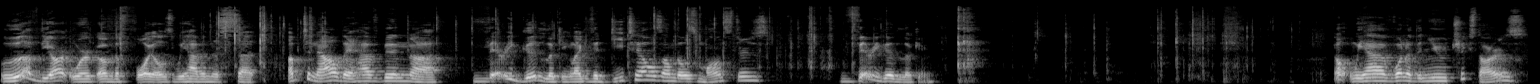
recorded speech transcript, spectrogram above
Love the artwork of the foils we have in this set. Up to now, they have been uh, very good looking. Like the details on those monsters, very good looking. Oh, we have one of the new Trickstars.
